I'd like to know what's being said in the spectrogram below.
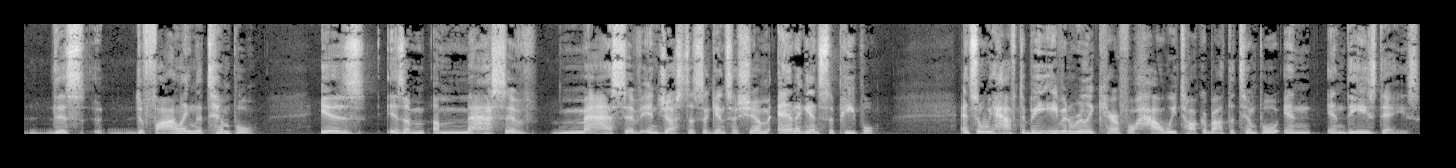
this defiling the temple is is a, a massive, massive injustice against Hashem and against the people. And so we have to be even really careful how we talk about the temple in, in these days.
